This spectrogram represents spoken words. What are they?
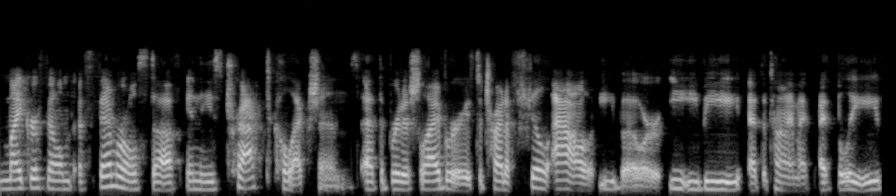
microfilmed ephemeral stuff in these tract collections at the British libraries to try to fill out EEBO or EEB at the time, I, I believe.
